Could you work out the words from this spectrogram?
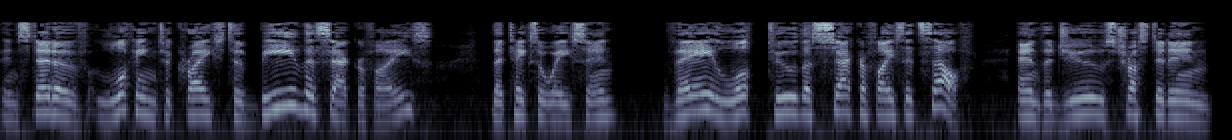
instead of looking to Christ to be the sacrifice that takes away sin, they look to the sacrifice itself. And the Jews trusted in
